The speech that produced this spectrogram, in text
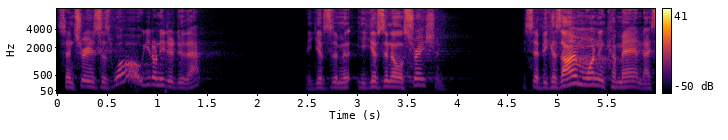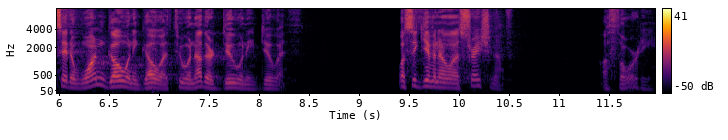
centurion says, Whoa, you don't need to do that. He gives, him, he gives an illustration. He said, Because I'm one in command, I say to one, go and he goeth, to another, do and he doeth. What's he giving an illustration of? Authority.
